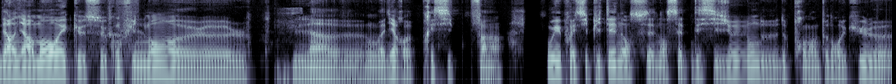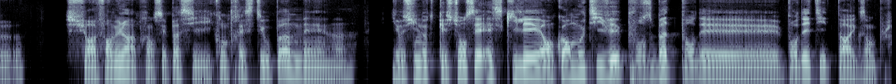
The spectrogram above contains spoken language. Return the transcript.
dernièrement et que ce confinement euh, l'a, euh, on va dire, précip... enfin, oui, précipité dans, ce- dans cette décision de, prendre un peu de recul euh, sur la Formule 1. Après, on ne sait pas s'il compte rester ou pas, mais euh, il y a aussi une autre question, c'est est-ce qu'il est encore motivé pour se battre pour des, titres, par exemple?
